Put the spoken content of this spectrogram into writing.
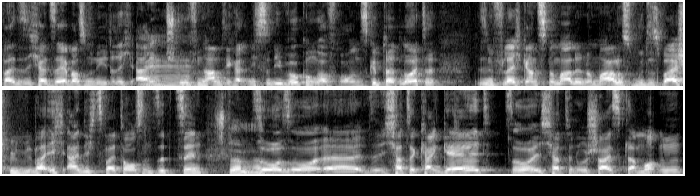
weil sie sich halt selber so niedrig einstufen, haben sie halt nicht so die Wirkung auf Frauen. Es gibt halt Leute, die sind vielleicht ganz normale Normalos. Ein gutes Beispiel, wie war ich eigentlich 2017? Stimmt, ne? So, so, äh, ich hatte kein Geld, so, ich hatte nur scheiß Klamotten,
